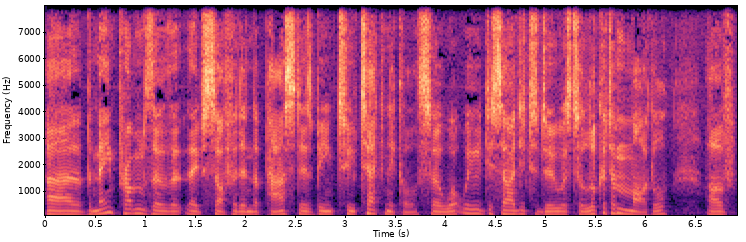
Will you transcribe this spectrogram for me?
Uh, the main problems, though, that they've suffered in the past is being too technical. So, what we decided to do was to look at a model of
